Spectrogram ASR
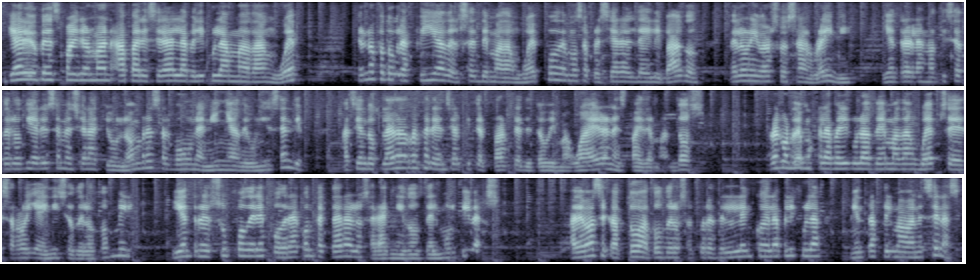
Diario de Spider-Man aparecerá en la película Madame Web. En una fotografía del set de Madame Web podemos apreciar el Daily Bugle del universo de Sam Raimi, y entre las noticias de los diarios se menciona que un hombre salvó a una niña de un incendio, haciendo clara referencia al Peter Parker de Tobey Maguire en Spider-Man 2. Recordemos que la película de Madame Web se desarrolla a inicios de los 2000 y entre sus poderes podrá contactar a los arácnidos del multiverso. Además, se captó a dos de los actores del elenco de la película mientras filmaban escenas.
